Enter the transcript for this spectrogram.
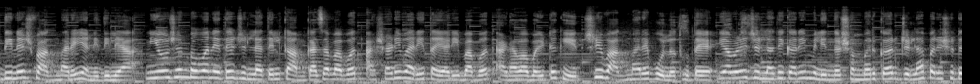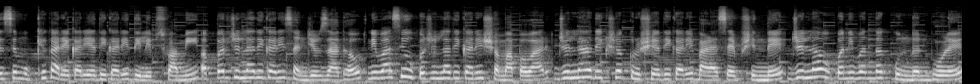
दिनेश वाघमारे यांनी दिल्या. नियोजन भवन येथे जिल्ह्यातील कामकाजाबाबत आषाढी वारी तयारीबाबत आढावा बैठकीत श्री वाघमारे बोलत होते. यावेळी जिल्हाधिकारी मिलिंद शंभरकर जिल्हा परिषदेचे मुख्य कार्यकारी अधिकारी दिलीप स्वामी अप्पर जिल्हाधिकारी संजीव जाधव निवासी उपजिल्हाधिकारी शमा पवार जिल्हा अधीक्षक कृषी अधिकारी बाळासाहेब शिंदे जिल्हा उपनिबंधक कुंदन भोळे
